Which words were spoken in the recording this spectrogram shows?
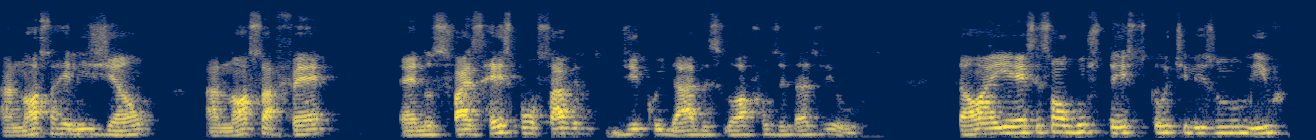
a nossa religião, a nossa fé é, nos faz responsáveis de cuidar desses órfãos e das viúvas. Então, aí, esses são alguns textos que eu utilizo no livro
